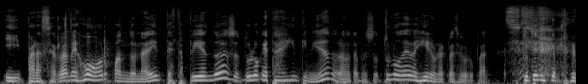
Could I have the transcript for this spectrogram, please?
Y para hacerla mejor, cuando nadie te está pidiendo eso, tú lo que estás es intimidando a la otra persona. Tú no debes ir a una clase grupal. Tú tienes que, tú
